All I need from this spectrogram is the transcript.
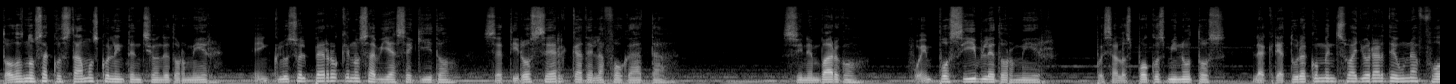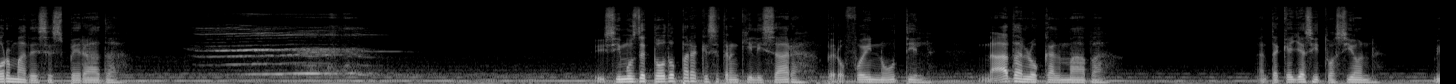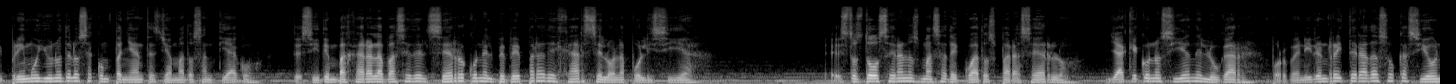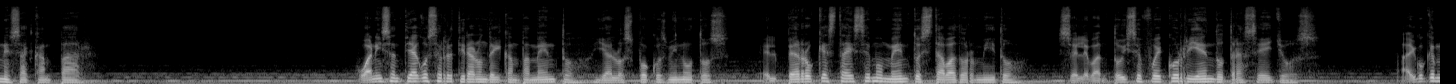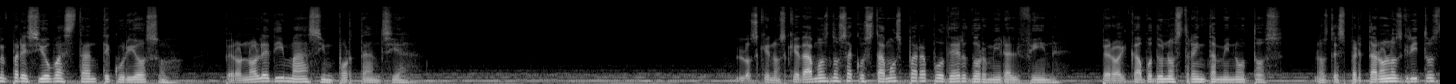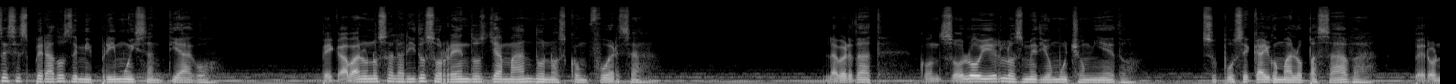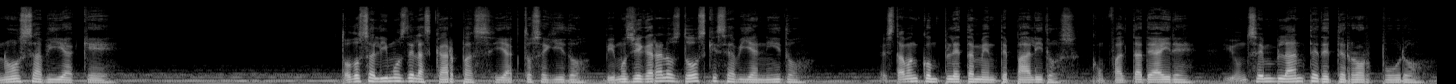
Todos nos acostamos con la intención de dormir, e incluso el perro que nos había seguido se tiró cerca de la fogata. Sin embargo, fue imposible dormir, pues a los pocos minutos la criatura comenzó a llorar de una forma desesperada. Hicimos de todo para que se tranquilizara, pero fue inútil. Nada lo calmaba. Ante aquella situación, mi primo y uno de los acompañantes llamado Santiago deciden bajar a la base del cerro con el bebé para dejárselo a la policía. Estos dos eran los más adecuados para hacerlo, ya que conocían el lugar por venir en reiteradas ocasiones a acampar. Juan y Santiago se retiraron del campamento y a los pocos minutos, el perro que hasta ese momento estaba dormido, se levantó y se fue corriendo tras ellos. Algo que me pareció bastante curioso, pero no le di más importancia. Los que nos quedamos nos acostamos para poder dormir al fin, pero al cabo de unos 30 minutos nos despertaron los gritos desesperados de mi primo y Santiago. Pegaban unos alaridos horrendos llamándonos con fuerza. La verdad, con solo oírlos me dio mucho miedo. Supuse que algo malo pasaba, pero no sabía qué. Todos salimos de las carpas y acto seguido vimos llegar a los dos que se habían ido. Estaban completamente pálidos, con falta de aire y un semblante de terror puro.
